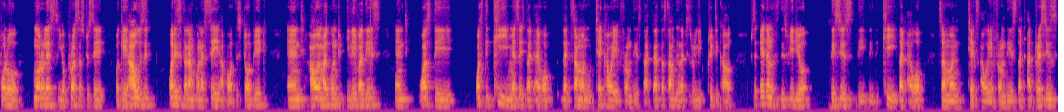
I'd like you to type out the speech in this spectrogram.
follow more or less your process to say, okay, how is it? What is it that I'm going to say about this topic, and how am I going to deliver this, and what's the what's the key message that I hope like someone would take away from this? That that's something that is really critical so at the end of this video, this is the, the, the key that I hope someone takes away from this that addresses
